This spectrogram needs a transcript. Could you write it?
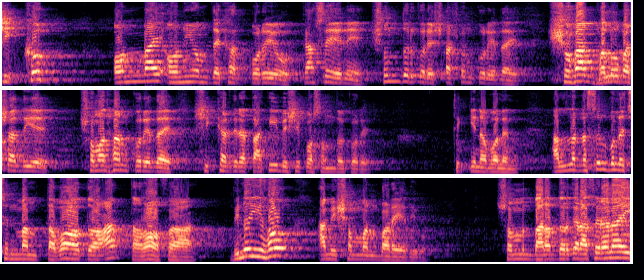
শিক্ষক অন্যায়, অনিয়ম দেখার পরেও কাছে এনে সুন্দর করে শাসন করে দেয়, সোহাগ ভালোবাসা দিয়ে সমাধান করে দেয়, শিক্ষার্থীরা তাকেই বেশি পছন্দ করে। ঠিক কিনা বলেন? আল্লাহ রাসুল বলেছেন, মান তাওয়া বিনয়ী হও, আমি সম্মান বাড়াইয়া দিব। সম্মান বাড়ার দরকার আছে না নাই?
